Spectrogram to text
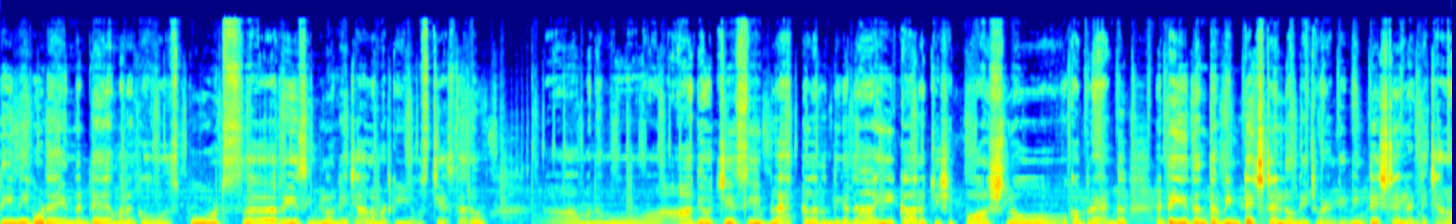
దీన్ని కూడా ఏంటంటే మనకు స్పోర్ట్స్ రేసింగ్లోనే చాలా మటుకు యూస్ చేస్తారు. మనము అది వచ్చేసి బ్లాక్ కలర్ ఉంది కదా ఈ కార్ వచ్చేసి పార్ష్లో ఒక బ్రాండ్ అంటే ఇదంతా వింటేజ్ స్టైల్లో ఉన్నాయి చూడండి. వింటేజ్ స్టైల్ అంటే చాలా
